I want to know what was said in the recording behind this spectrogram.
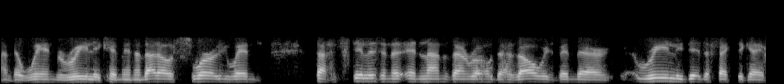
and the wind really came in. And that old swirly wind that still is in, in Lansdowne Road that has always been there really did affect the game.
